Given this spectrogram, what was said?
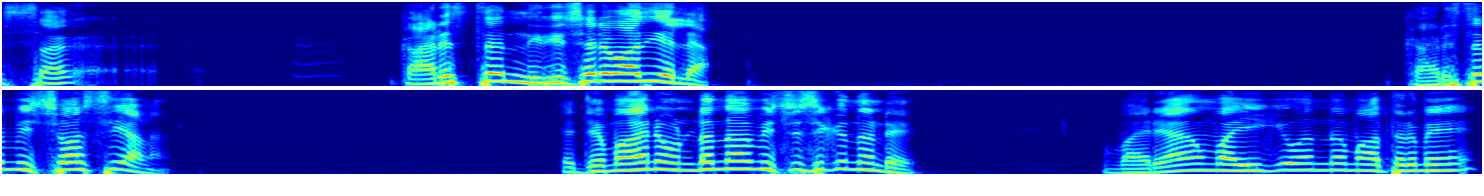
സ കാര്യസ്ഥൻ നിരീശ്വരവാദിയല്ല. കാര്യസ്ഥൻ വിശ്വാസിയാണ്. യജമാനം ഉണ്ടെന്ന് ആ വിശ്വസിക്കുന്നുണ്ട്. വരാൻ വൈകുമെന്ന് മാത്രമേ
